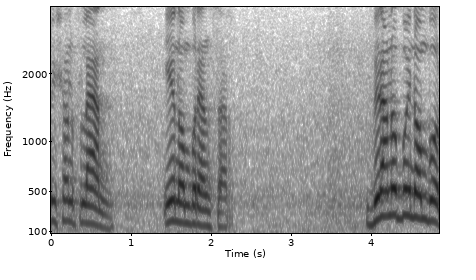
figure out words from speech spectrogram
mission plan? A number answer বিরানব্বই নম্বর।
